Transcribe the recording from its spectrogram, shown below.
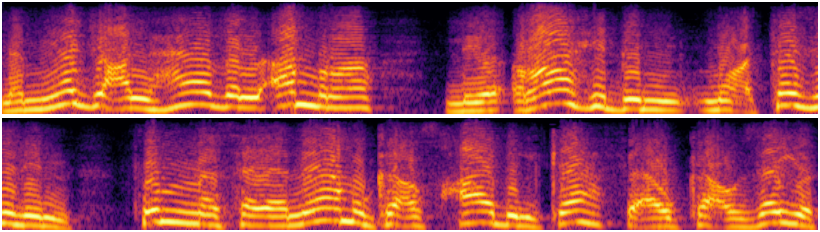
لم يجعل هذا الأمر لراهب معتزل ثم سينام كأصحاب الكهف أو كعزير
